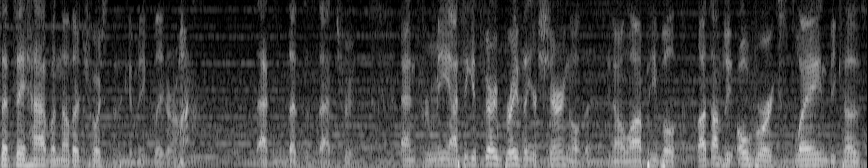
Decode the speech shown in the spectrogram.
that they have another choice that they can make later on. that's that's a sad truth. And for me, I think it's very brave that you're sharing all this. You know, a lot of people, a lot of times we over explain because,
